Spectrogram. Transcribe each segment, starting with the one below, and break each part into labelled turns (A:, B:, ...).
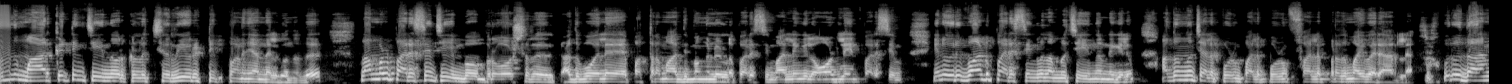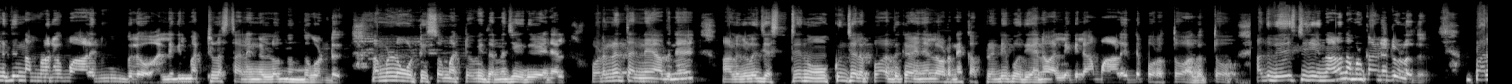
A: ഇന്ന് മാർക്കറ്റിംഗ് ചെയ്യുന്നവർക്കുള്ള ചെറിയൊരു ടിപ്പാണ് ഞാൻ നൽകുന്നത്. നമ്മൾ പരസ്യം ചെയ്യുമ്പോൾ ബ്രോഷർ അതുപോലെ പത്രമാധ്യമങ്ങളിലുള്ള പരസ്യം അല്ലെങ്കിൽ ഓൺലൈൻ പരസ്യം ഇങ്ങനെ ഒരുപാട് പരസ്യങ്ങൾ നമ്മൾ ചെയ്യുന്നുണ്ടെങ്കിലും അതൊന്നും ചിലപ്പോഴും പലപ്പോഴും ഫലപ്രദമായി വരാറില്ല. ഒരു ഉദാഹരണത്തിന് നമ്മളൊരു മാളിന് മുമ്പിലോ അല്ലെങ്കിൽ മറ്റുള്ള സ്ഥലങ്ങളിലോ നിന്നുകൊണ്ട് നമ്മൾ നോട്ടീസോ മറ്റോ വിതരണം ചെയ്തു കഴിഞ്ഞാൽ ഉടനെ തന്നെ അതിനെ ആളുകൾ ജസ്റ്റ് നോക്കും ചിലപ്പോൾ അത് കഴിഞ്ഞാൽ ഉടനെ കപ്പലണ്ടി പൊതിയാനോ അല്ലെങ്കിൽ ആ മാളിന്റെ പുറത്തോ അകത്തോ അത് വേസ്റ്റ് ചെയ്യുന്നതാണ് നമ്മൾ കണ്ടിട്ടുള്ളത്.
